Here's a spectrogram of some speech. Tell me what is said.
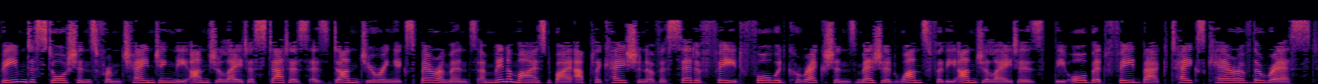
Beam distortions from changing the undulator status as done during experiments are minimized by application of a set of feed-forward corrections measured once for the undulators, the orbit feedback takes care of the rest.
